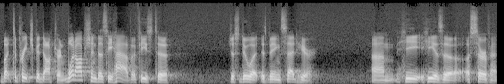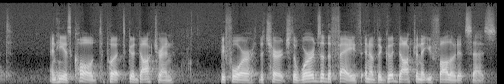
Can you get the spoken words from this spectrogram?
but to preach good doctrine. What option does he have if he's to just do what is being said here? Um, he, he is a, a servant, and he is called to put good doctrine before the church. The words of the faith and of the good doctrine that you followed, it says.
